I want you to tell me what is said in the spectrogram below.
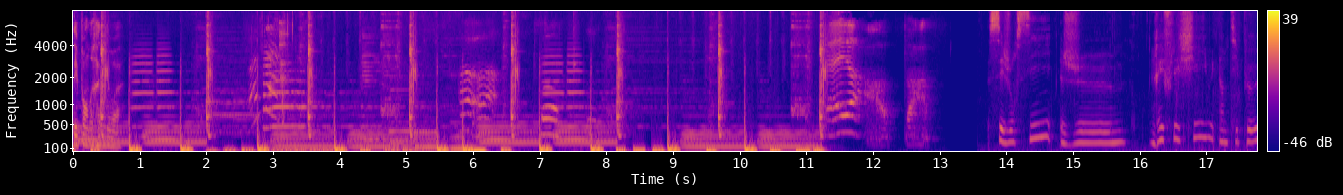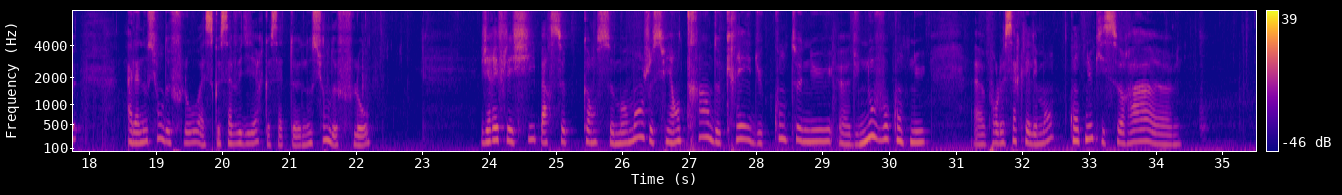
Dépendra de Noah. Ces jours-ci, je réfléchis un petit peu à la notion de flow, à ce que ça veut dire que cette notion de flow. J'ai réfléchi parce qu'en ce moment, je suis en train de créer du contenu, euh, du nouveau contenu euh, pour le cercle élément, contenu qui sera euh,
